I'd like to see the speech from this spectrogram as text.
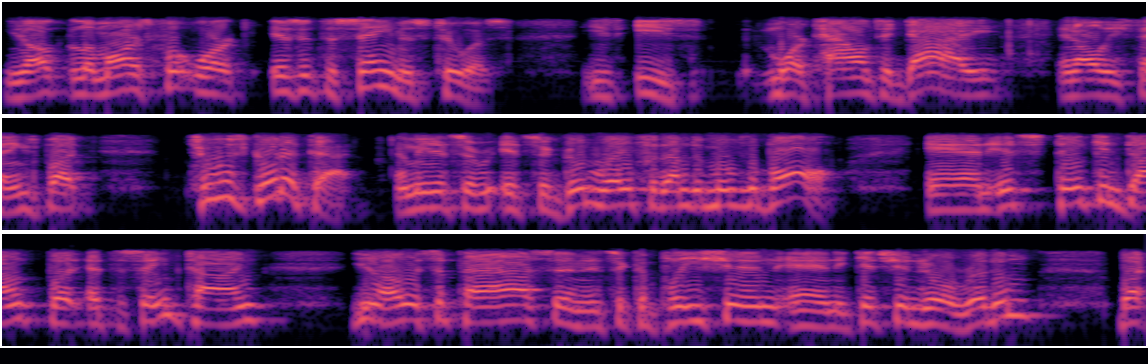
You know, Lamar's footwork isn't the same as Tua's. He's he's more talented guy in all these things, but Tua's good at that. I mean, it's a it's a good way for them to move the ball, and it's stink and dunk, but at the same time, you know, it's a pass and it's a completion and it gets you into a rhythm. But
